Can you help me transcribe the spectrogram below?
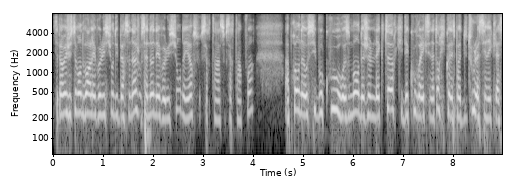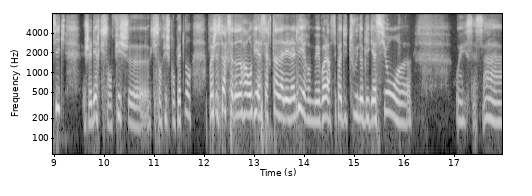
Ça permet justement de voir l'évolution du personnage ou sa non-évolution d'ailleurs sur certains, sur certains points. Après, on a aussi beaucoup, heureusement, de jeunes lecteurs qui découvrent Alix Senator, qui connaissent pas du tout la série classique. Je veux dire qu'ils s'en fichent, euh, qu'ils s'en fichent complètement. Après, j'espère que ça donnera envie à certains d'aller la lire, mais voilà, c'est pas du tout une obligation. Euh... Oui, c'est ça.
